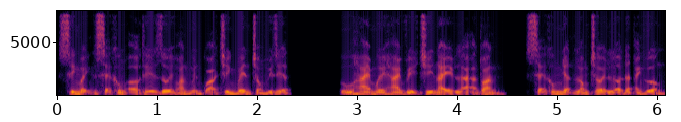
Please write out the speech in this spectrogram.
sinh mệnh sẽ không ở thế giới hoàn nguyên quá trình bên trong hủy diệt. U hai mươi hai vị trí này là an toàn, sẽ không nhận long trời lở đất ảnh hưởng.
